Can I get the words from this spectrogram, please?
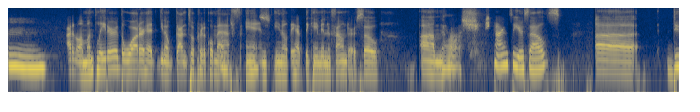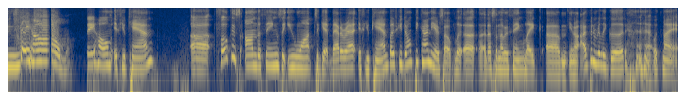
Mm. I don't know. A month later, the water had you know gotten to a critical mass, oh, and you know they had they came in and found her. So, um, gosh, be kind to yourselves. Uh, do stay home. Stay home if you can. Uh, focus on the things that you want to get better at if you can, but if you don't, be kind to yourself. Uh, uh, that's another thing. Like, um, you know, I've been really good with my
